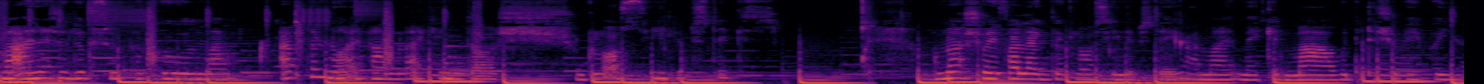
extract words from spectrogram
My eyelashes look super cool. Mom i don't know if i'm liking the glossy lipsticks i'm not sure if i like the glossy lipstick. I might make it matte with the tissue paper. You.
